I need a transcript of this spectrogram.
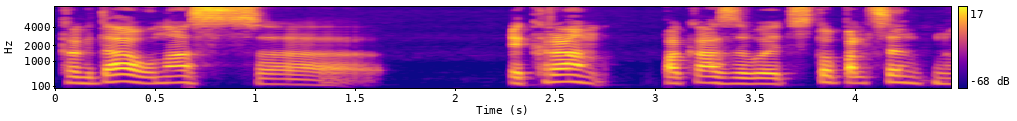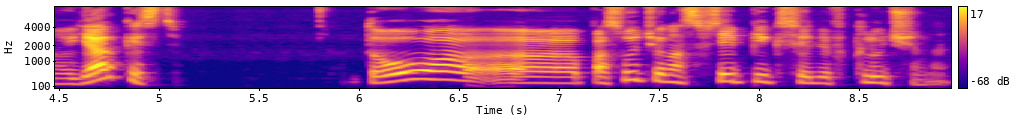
когда у нас э, экран показывает стопроцентную яркость, то, э, по сути, у нас все пиксели включены.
